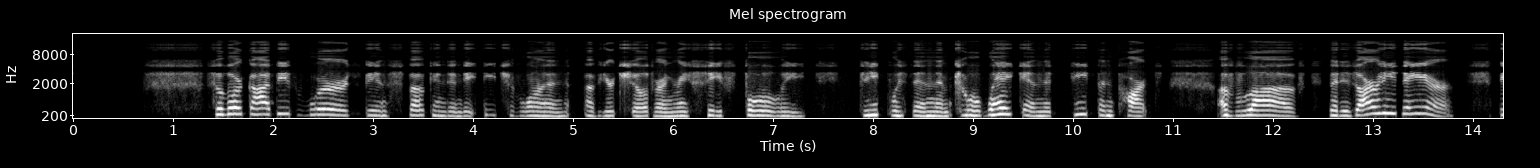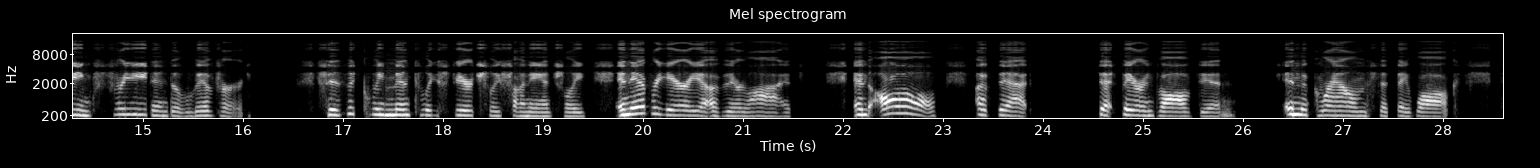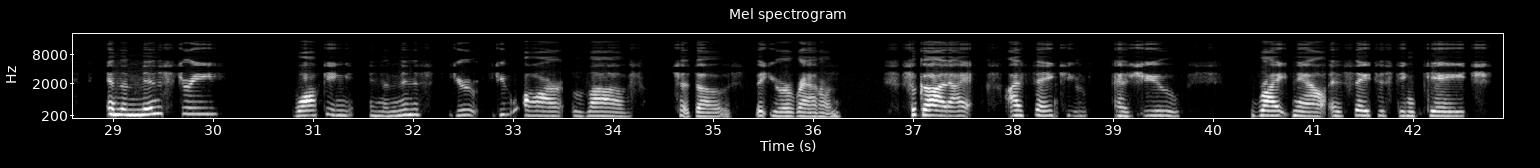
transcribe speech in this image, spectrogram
So Lord God, these words being spoken into each one of your children receive fully deep within them to awaken the deepened parts of love that is already there, being freed and delivered physically, mentally, spiritually, financially, in every area of their lives. And all of that that they're involved in, in the grounds that they walk, in the ministry, walking in the ministry, you you are love to those that you're around. So God, I, I thank you as you right now, as they just engage,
